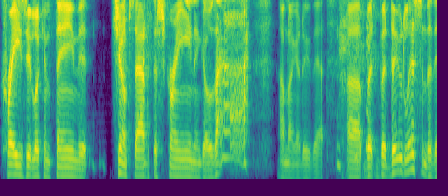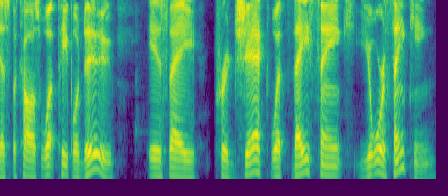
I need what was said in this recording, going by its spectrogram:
crazy looking thing that jumps out at the screen and goes ah. I'm not going to do that. Uh, but but do listen to this because what people do is they project what they think you're thinking,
